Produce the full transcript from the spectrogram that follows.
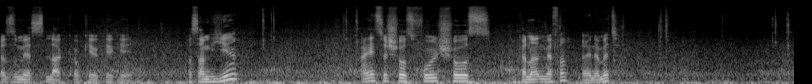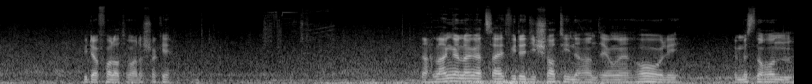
Also mehr Slug. Okay, okay, okay. Was haben wir hier? Einzelschuss, Fullschuss, Granatenwerfer. Rein damit. Wieder vollautomatisch, okay. Nach langer, langer Zeit wieder die Shotty in der Hand, Junge. Holy. Wir müssen nach unten.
